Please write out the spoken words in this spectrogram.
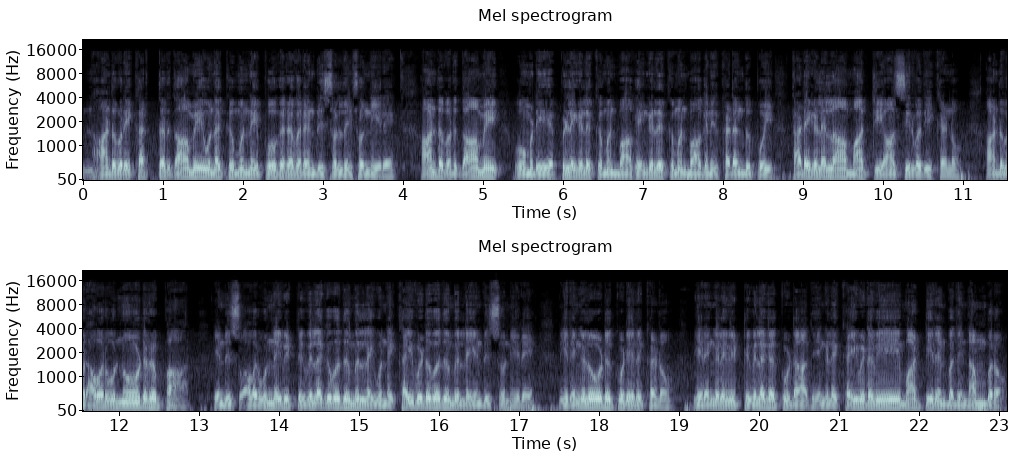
ஆண்டவரை கர்த்தர் தாமே உனக்கு முன்னே போகிறவர் என்று சொல்லி சொன்னீரே. ஆண்டவர் தாமே உம்முடைய பிள்ளைகளுக்கு முன்பாக எங்களுக்கு முன்பாக நீர் கடந்து போய் தடைகளெல்லாம் மாற்றி ஆசீர்வதிக்கணும். ஆண்டவர் அவர் உன்னோடு இருப்பார். என்று சொ- அவர் உன்னை விட்டு விலகுவதும் இல்லை உன்னை கைவிடுவதும் இல்லை என்று சொன்னீரே. நீர் எங்களோடு கூட இருக்கணும். நீர் எங்களை விட்டு விலகக்கூடாது. எங்களை கைவிடவே மாட்டீர் என்பதை நம்புறோம்.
